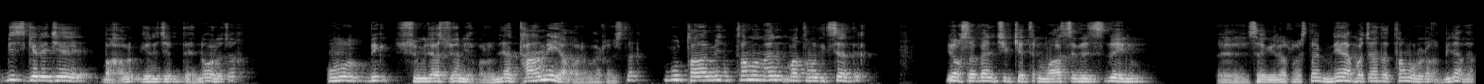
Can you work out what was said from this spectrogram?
Biz geleceğe bakalım. Gelecekte ne olacak? Onu bir simülasyon yapalım. Yani tahmin yapalım arkadaşlar. Bu tahmin tamamen matematikseldir. Yoksa ben şirketin muhasebecisi değilim e, sevgili arkadaşlar. Ne yapacağını da tam olarak bilemem.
